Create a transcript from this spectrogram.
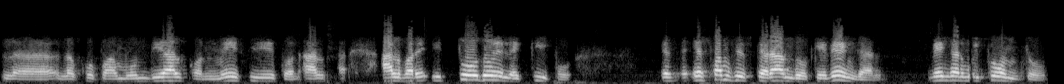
la, la Copa Mundial con Messi, con Al- Álvarez y todo el equipo. Es- estamos esperando que vengan, vengan muy pronto.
